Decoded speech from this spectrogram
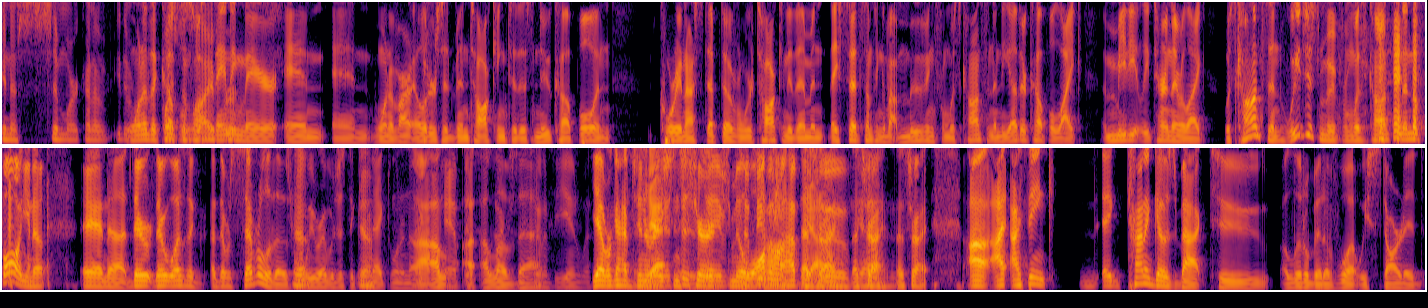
in a similar kind of either one of the place in couples was life or- standing there and and one of our elders had been talking to this new couple and Corey and I stepped over and we were talking to them and they said something about moving from Wisconsin and the other couple like immediately turned they were like Wisconsin? We just moved from Wisconsin in the fall you know? And uh, there there was a there were several of those where Yeah. we were able just to Yeah. connect one another. I, I, I love that. yeah we're gonna have Generations to Church save- so Milwaukee. To that's right. that's yeah. right. That's right. Uh, I I think it kind of goes back to a little bit of what we started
